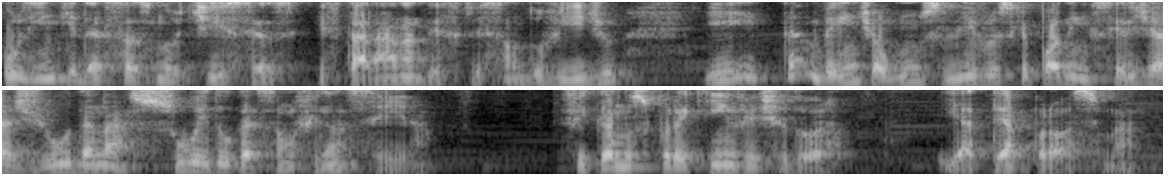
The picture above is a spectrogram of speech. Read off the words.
O link dessas notícias estará na descrição do vídeo e também de alguns livros que podem ser de ajuda na sua educação financeira. Ficamos por aqui, investidor, e até a próxima.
